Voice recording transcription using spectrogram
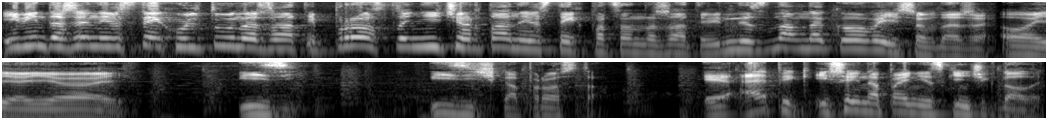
І він даже не встиг ульту нажати. Просто ні чорта не встиг пацан нажати. Він не знав на кого вийшов даже. Ой-ой-ой. Ізі. Ізічка просто. І епік, і ще й на пені скінчик дали.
